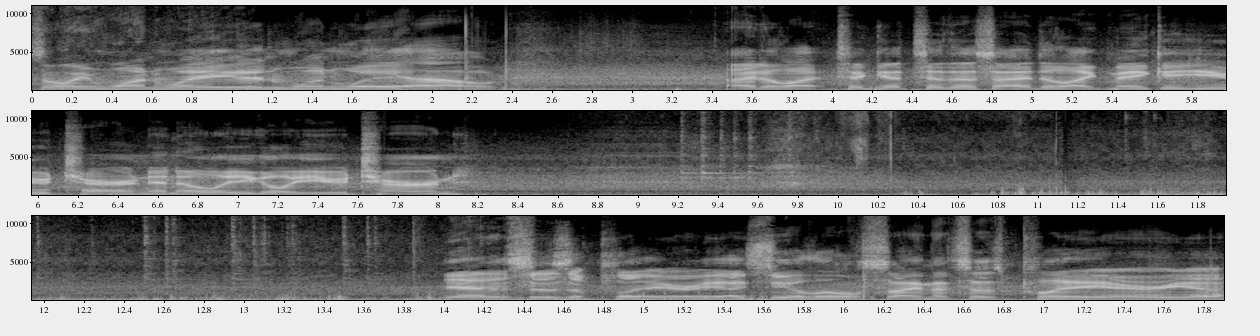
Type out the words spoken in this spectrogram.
It's only one way in, one way out. I had to like to get to this. I had to like make a U-turn, an illegal U-turn. Yeah, this is a play area. I see a little sign that says play area.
